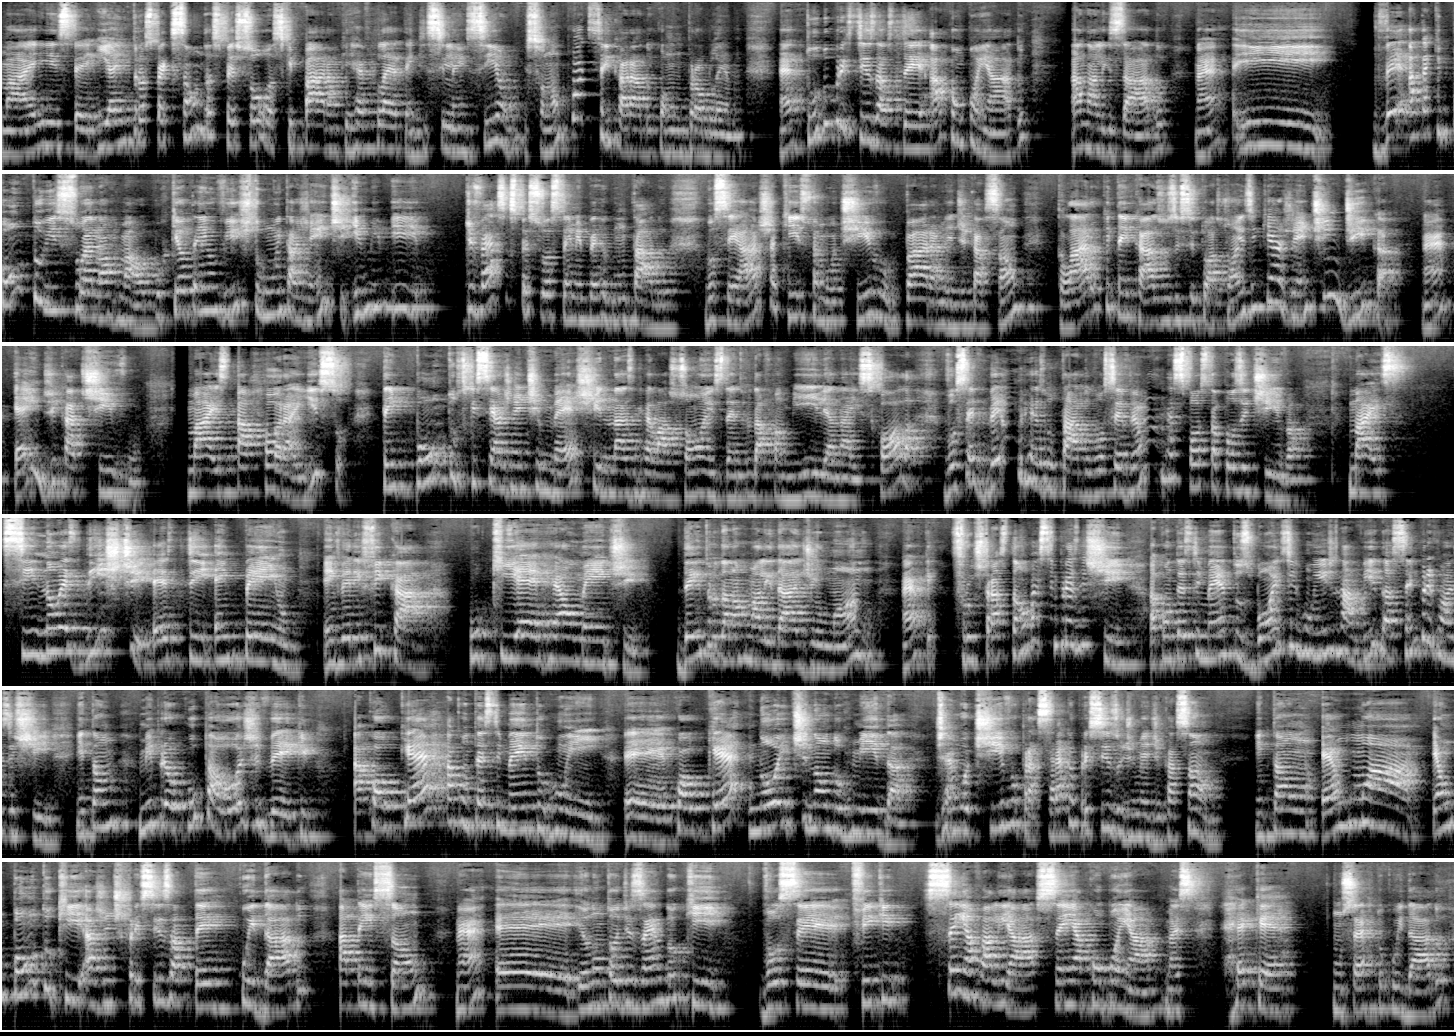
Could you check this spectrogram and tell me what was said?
Mas, é, e a introspecção das pessoas que param, que refletem, que silenciam, isso não pode ser encarado como um problema. Né? Tudo precisa ser acompanhado, analisado, né? E ver até que ponto isso é normal. Porque eu tenho visto muita gente e, me, e Diversas pessoas têm me perguntado: você acha que isso é motivo para medicação? Claro que tem casos e situações em que a gente indica, né? É indicativo. Mas afora isso, tem pontos que se a gente mexe nas relações dentro da família, na escola, você vê um resultado, você vê uma resposta positiva. Mas se não existe esse empenho em verificar o que é realmente dentro da normalidade humana, né? Porque frustração vai sempre existir, acontecimentos bons e ruins na vida sempre vão existir. Então, me preocupa hoje ver que a qualquer acontecimento ruim, é, qualquer noite não dormida, já é motivo para será que eu preciso de medicação? Então, é, uma, é um ponto que a gente precisa ter cuidado, atenção, né? É, eu não estou dizendo que você fique sem avaliar, sem acompanhar, mas requer um certo cuidado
